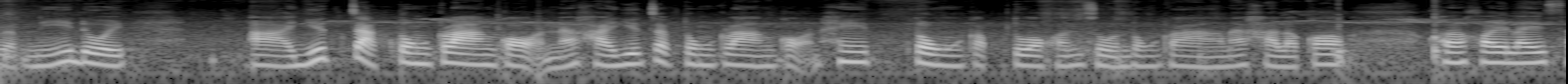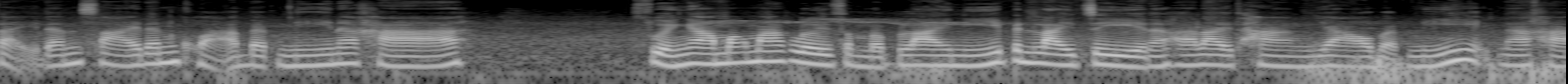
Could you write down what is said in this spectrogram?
แบบนี้โดย ยึดจากตรงกลางก่อนนะคะ ยึดจากตรงกลางก่อนให้ตรงกับตัวคอนโซลตรงกลางนะคะ แล้วก็ค่อยๆ ไล่ใส่ด้านซ้ายด้านขวาแบบนี้นะคะ สวยงามมากๆเลยสำหรับลายนี้เป็นลายเจนะคะ ลายทางยาวแบบนี้นะคะ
